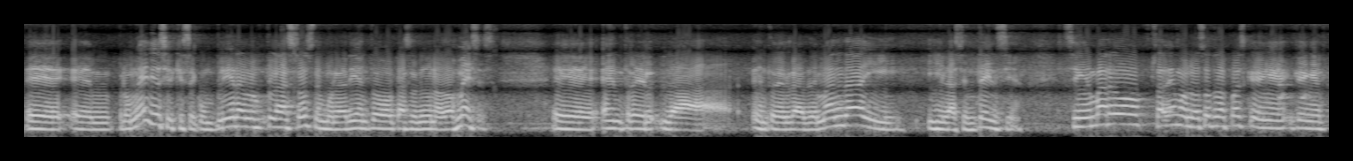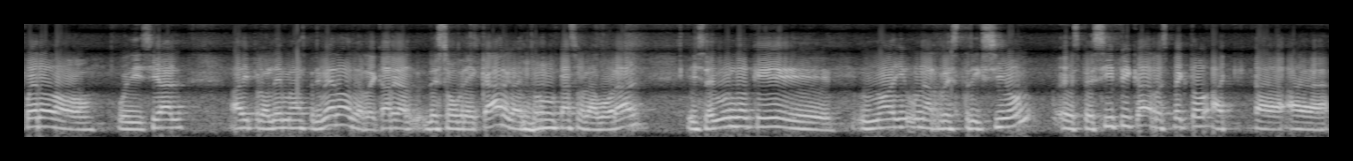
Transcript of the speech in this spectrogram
eh, en promedio, si es que se cumplieran los plazos, demoraría en todo caso de uno o dos meses. Eh, entre, la, entre la demanda y, y, la sentencia. Sin embargo, sabemos nosotros pues que en, el fuero judicial hay problemas, primero, de recarga, de sobrecarga, en todo caso laboral, y segundo, que no hay una restricción específica respecto a,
